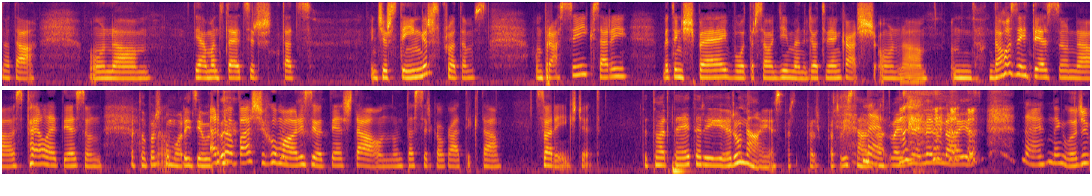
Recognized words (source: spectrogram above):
no tā. Un, um, jā, mans tēvs ir tāds Viņš ir stingrs, protams, un prasīgs arī, bet viņš spēja būt ar savu ģimeni ļoti vienkārši un, uh, un daudzīties un uh, spēlēties. Un, ar to pašu humoru izjūt. Ar to pašu humoru izjūt tieši tā, un, un tas ir kaut kā tik tā svarīgi šķiet. Tad tu ar tēti arī runājies par, par, par visām lietām. Vai ne, nerunājies? Nē, negluži.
